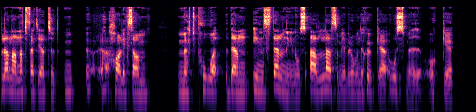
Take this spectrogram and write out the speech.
bland annat för att jag typ har liksom mött på den inställningen hos alla som är beroendesjuka hos mig och eh,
